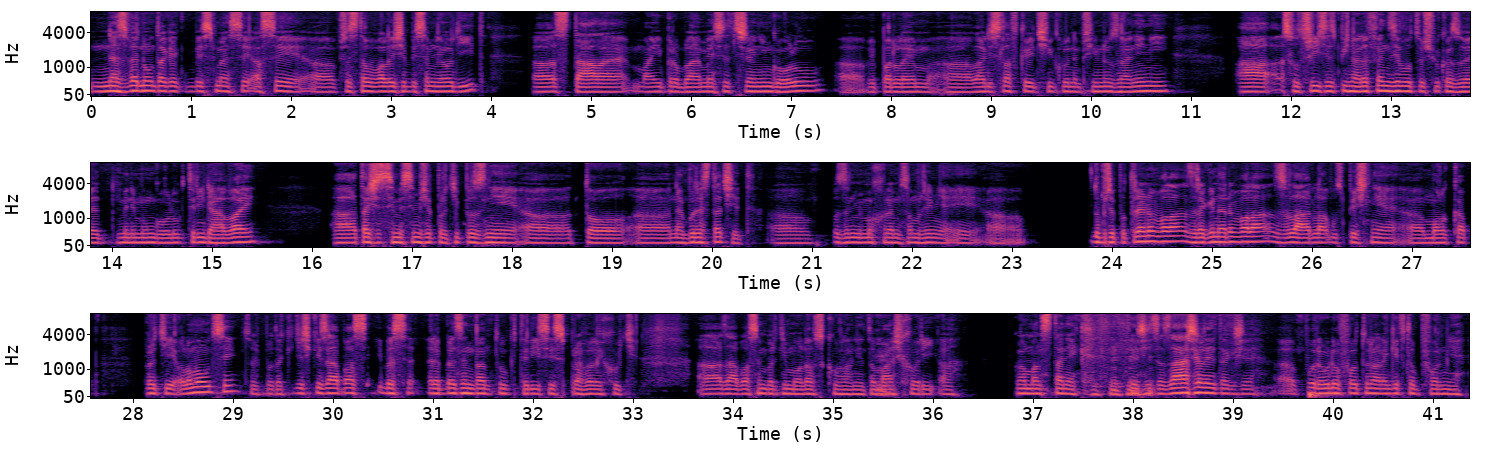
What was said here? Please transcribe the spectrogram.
nezvednul tak, jak bychom si asi uh, představovali, že by se mělo dít. Eh, stále mají problémy se střelením gólů. Eh, vypadl jim eh, Ladislav Krejčí kvůli nepříjemnému zranění a soustředí se spíš na defenzivu, což ukazuje minimum gólů, který dávají. A, takže si myslím, že proti Plzni uh, to uh, nebude stačit. Uh, Plzeň mimochodem samozřejmě i uh, dobře potrénovala, zregenerovala, zvládla úspěšně Mall Cup proti Olomouci, což byl taky těžký zápas, i bez reprezentantů, který si spravili chuť a zápasem proti Moldavsku, hlavně Tomáš hmm. Chorý a Golman Staněk, kteří zazářili, takže půjdou do Fortuna ligy v top formě.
